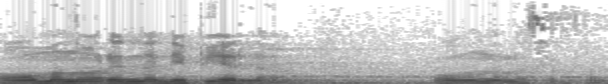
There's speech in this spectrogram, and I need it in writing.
ഓം എന്ന് പറയുന്ന ലിപിയല്ല ഓം എന്നുള്ള ശബ്ദം.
